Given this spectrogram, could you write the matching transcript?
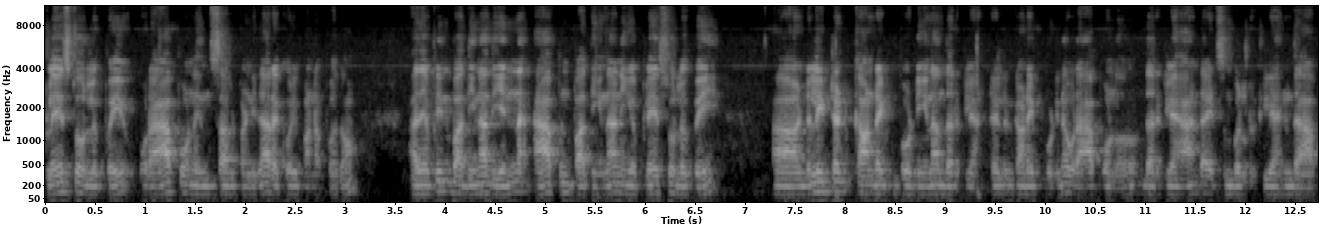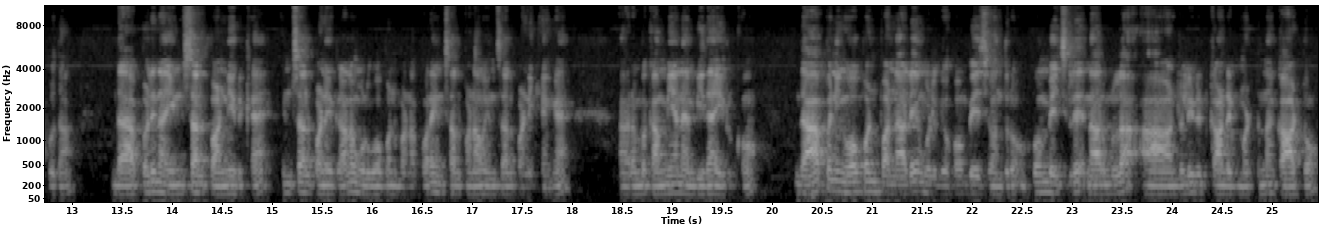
ப்ளே ஸ்டோரில் போய் ஒரு ஆப் ஒன்று இன்ஸ்டால் பண்ணி தான் ரெக்கவரி பண்ண போதும். அது எப்படின்னு பார்த்தீங்கன்னா அது என்ன ஆப்னு பார்த்தீங்கன்னா நீங்கள் ப்ளே ஸ்டோரில் போய் டெலிட்டட் கான்டாக்ட் போட்டிங்கன்னா அந்த இருக்குல்லையா டெலிட் கான்டாக்ட் போட்டிங்கன்னா ஒரு ஆப் ஒன்று வரும். இந்த இருக்குல்லையா ஆண்ட்ராய்ட் சிம்பிள் இருக்குல்லையா இந்த ஆப்பு தான். இந்த ஆப் வழி நான் இன்ஸ்டால் பண்ணியிருக்கேன். இன்ஸ்டால் பண்ணியிருக்கனால உங்களுக்கு ஓப்பன் பண்ண போகிறேன் இன்ஸ்டால் பண்ணாமல் இன்ஸ்டால் பண்ணிக்கோங்க. ரொம்ப கம்மியான நம்பி தான் இருக்கும். இந்த ஆப்பை நீங்கள் ஓப்பன் பண்ணாலே உங்களுக்கு ஹோம் பேஜ் வந்துடும் ஹோம் பேஜில் நார்மலாக டெலிட்டட் காண்டாக்ட் மட்டும்தான் காட்டும்.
